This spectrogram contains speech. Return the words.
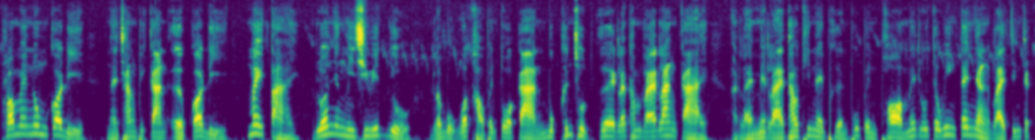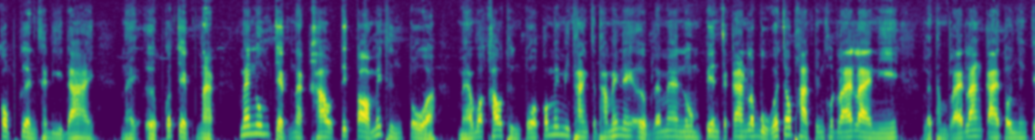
เพราะแม่นุ่มก็ดีนายช่างพิการเอิบก็ดี ไม่ตาย ล้วนยังมีชีวิตอยู่ ระบุว่าเขาเป็นตัวการบุกขึ้นฉุดเอื้อยและทำร้ายร่างกาย อะไรไม่ร้ายเท่าที่ในเผื่อนผู้เป็นพ่อไม่รู้จะวิ่งเต้นอย่างไร จึงจะกบเกลื่อนคดีได้นายเอิบก็เจ็บหนัก แม่นุ่มเจ็บหนักเข้าติดต่อไม่ถึงตัว แม้ว่าเข้าถึงตัวก็ไม่มีทางจะทำให้ในายเอิบและแม่นุ่มเปลี่ยนจากการระบุว่าเจ้าผัดเป็นคนร้ายรายนี้ และทำร้ายร่างกายตนยังเจ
